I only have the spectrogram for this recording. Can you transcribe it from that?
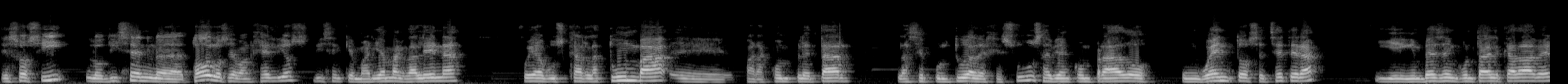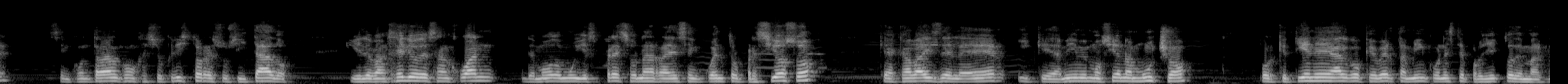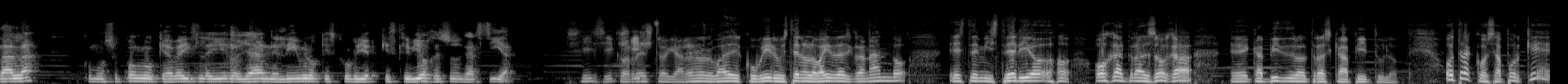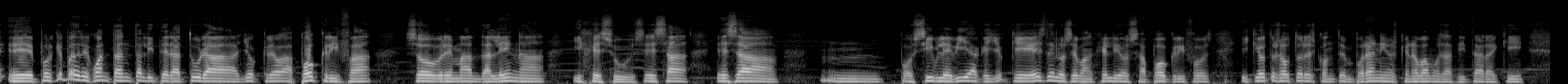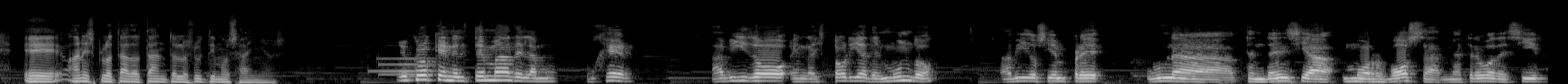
Eso sí, lo dicen eh, todos los evangelios, dicen que María Magdalena fue a buscar la tumba eh, para completar la sepultura de Jesús, habían comprado ungüentos, etcétera, y en vez de encontrar el cadáver, se encontraron con Jesucristo resucitado. Y el Evangelio de San Juan, de modo muy expreso, narra ese encuentro precioso que acabáis de leer y que a mí me emociona mucho porque tiene algo que ver también con este proyecto de Magdala, como supongo que habéis leído ya en el libro que escribió, Jesús García. Sí, sí, correcto. Y ahora nos lo va a descubrir, usted nos lo va a ir desgranando este misterio hoja tras hoja, eh, capítulo tras capítulo. Otra cosa, ¿por qué, eh, ¿por qué, Padre Juan, tanta literatura, yo creo, apócrifa sobre Magdalena y Jesús? Esa, esa Mm, posible vía que, que es de los evangelios apócrifos y que otros autores contemporáneos que no vamos a citar aquí eh, han explotado tanto en los últimos años? Yo creo que en el tema de la mujer ha habido en la historia del mundo, ha habido siempre una tendencia morbosa, me atrevo a decir,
